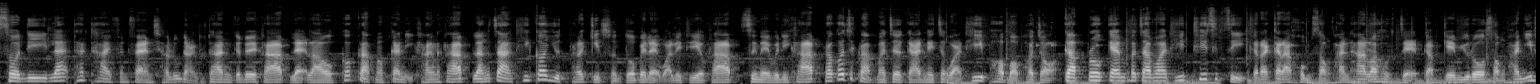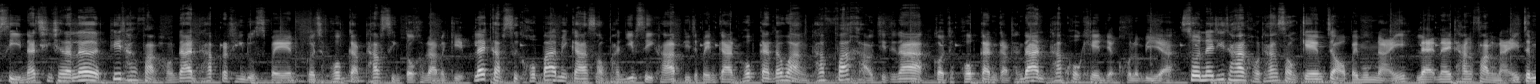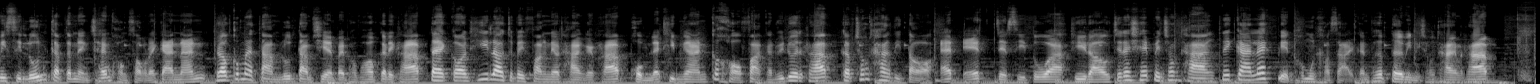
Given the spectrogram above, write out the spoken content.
สวัสดีและทักทายแฟนๆชาวลูกหนังทุกท่านกันด้วยครับ และเราก็กลับมาพบกันอีกครั้งนะครับ หลังจากที่ก็หยุดภารกิจส่วนตัวไปหลายวันเลยทีเดียวครับ ซึ่งในวันนี้ครับ เราก็จะกลับมาเจอกันในจังหวะที่พอบอพอเจาะกับโปรแกรมประจำวันอาทิตย์ที่ 14 กรกฎาคม 2567 กับเกมยูโร 2024 นัดชิงชนะเลิศที่ทางฝั่งของด้านทัพกระทิงดูสเปน ก็จะพบกับทัพสิงโตคำรามอังกฤษและกับศึกโคปาอเมริกา 2024 ครับที่จะเป็นการพบกันระหว่างทัพฟ้าขาวจิตินาก็จะพบกันกับทางด้านทัพโคเคนอย่างโคลัมเบีย ส่วนในทิศทางของทั้งสองเกมจะออกไปมุมไหน และในในทางฝั่งไหนจะมีสิทธิ์ลุ้นกับตำแหน่งแชมป์ของ 2 รายการนั้น เราก็มาตามลุ้นตามเชียร์ไปพร้อมๆกันเลยครับ แต่ก่อนที่เราจะไปฟังแนวทางกันครับ ผมและทีมงานก็ขอฝากกันไว้ด้วยครับ กับช่องทางติดต่อ a d s 7 4ตัว ที่เราจะได้ใช้เป็นช่องทางในการแลกเปลี่ยนข้อมูลข่าวสารกันเพิ่มเติมอีกหนึ่งช่องทางนะครับ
